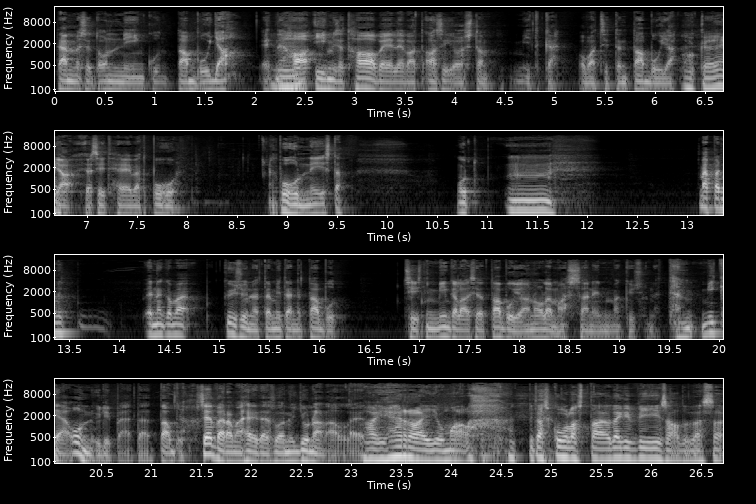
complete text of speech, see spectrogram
tämmöiset on niin kuin tabuja, että mm. ne ha- ihmiset haaveilevat asioista, mitkä ovat sitten tabuja, okay. ja, ja sitten he eivät puhu, puhu niistä. Mutta mm, mäpä nyt, ennen kuin mä kysyn, että mitä ne tabut, siis niin minkälaisia tabuja on olemassa, niin mä kysyn, että mikä on ylipäätään tabu? Sen verran mä heitän sua nyt junan alle. Että... Ai herran jumala, pitäisi kuulostaa jotenkin viisaalta tässä.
